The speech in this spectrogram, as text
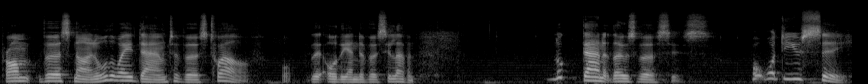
from verse 9 all the way down to verse 12, or the, end of verse 11. Look down at those verses. What, what do you see?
